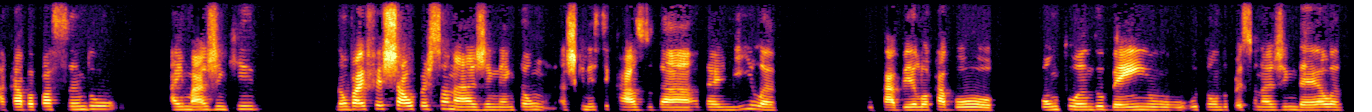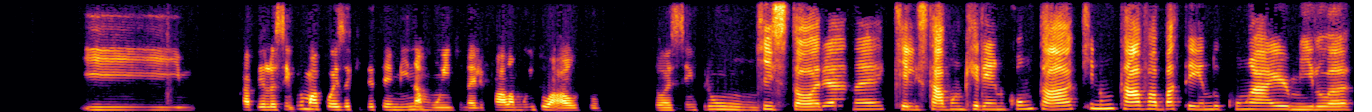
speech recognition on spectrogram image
acaba passando a imagem que não vai fechar o personagem, né? Então, acho que nesse caso da, da Ermila, o cabelo acabou pontuando bem o, o tom do personagem dela. E o cabelo é sempre uma coisa que determina muito, né? Ele fala muito alto. Então é sempre um. Que história, né? Que eles estavam querendo contar que não estava batendo com a Ermila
